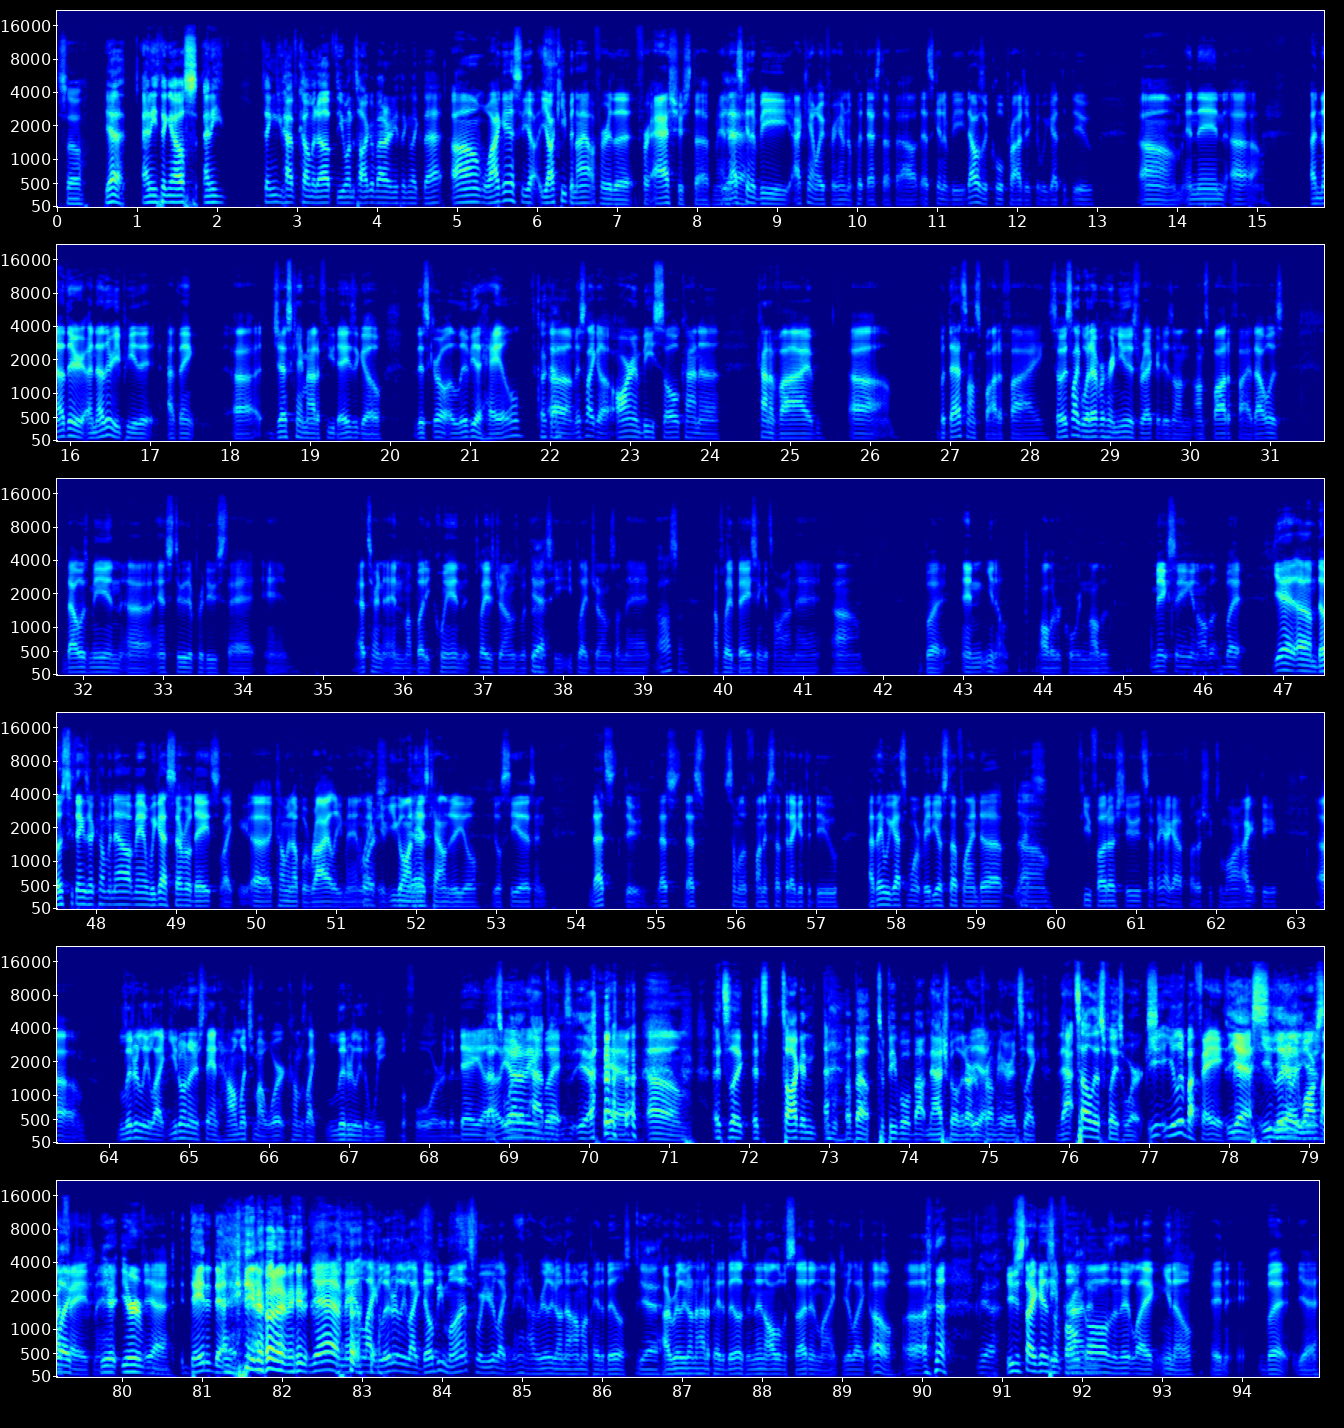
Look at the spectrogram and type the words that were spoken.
so yeah anything else anything you have coming up do you want to talk about or anything like that Um, well, I guess y'all, y'all keep an eye out for the for Asher stuff, man. That's gonna be. I can't wait for him to put that stuff out. That's gonna be. That was a cool project that we got to do. Um, and then uh, another another EP that I think uh, just came out a few days ago. This girl Olivia Hale. Okay. Um, it's like a R and B soul kind of kind of vibe. Um, but that's on Spotify. So it's like whatever her newest record is on on Spotify. That was that was me and uh, and Stu that produced that, and I turned and my buddy Quinn that plays drums with Yeah. us. He, he played drums on that. awesome I played bass and guitar on that. Um, but and you know all the recording, all the mixing, and all the but. Yeah, um, those two things are coming out, man. We got several dates like uh, coming up with Riley, man. Like if you go on Yeah. his calendar, you'll you'll see us, and that's dude, that's that's some of the funnest stuff that I get to do. I think we got some more video stuff lined up. Nice. Um, a few photo shoots. I think I got a photo shoot tomorrow. I could do. Um, literally like you don't understand how much of my work comes like literally the week before the day of. That's you know what I mean? happens. But yeah. yeah, um, It's like it's talking about to people about Nashville that aren't Yeah. from here. It's like that's how this place works. you, you live by faith. man. yes, you literally yeah, walk by like- faith, man. You're, you're Yeah. day to day. You know what I mean? yeah, man. Like literally, like there'll be months where you're like, man, I really don't know how I'm gonna pay the bills. Yeah. I really don't know how to pay the bills, and then all of a sudden, like you're like, oh, uh, Yeah. you just start getting some Keep phone grinding. calls, and it like you know, and but yeah,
